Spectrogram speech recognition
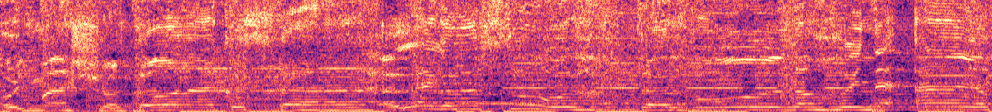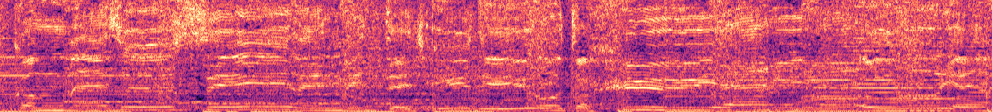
hogy mással találkoztál. Legalább szólhattad volna, hogy ne álljak a mező szélén Mint egy idióta hülye. Oh, yeah.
